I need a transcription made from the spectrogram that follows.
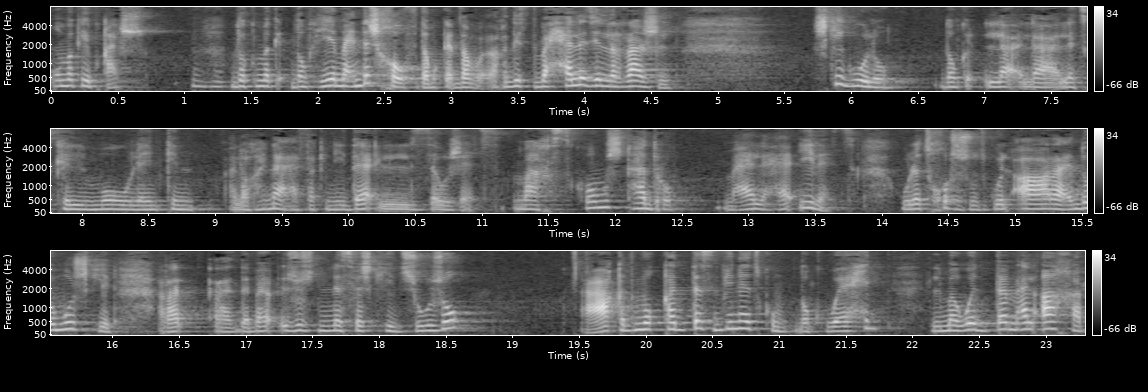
وما كيبقاش. donc ما donc هي ما عندهاش خوف. donc خديت دابا حالة ديال الراجل. اش كيقولوا؟ donc لا لا لا تكلموا ولا يمكن. alors هنا عافاك نداء للزوجات. ما خصكمش تهضروا مع العائلات. ولا تخرج وتقول آه راه عنده مشكل. راه دابا جوج الناس فاش كيتزوجوا عقد مقدس بيناتكم. donc واحد المودة مع الآخر.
